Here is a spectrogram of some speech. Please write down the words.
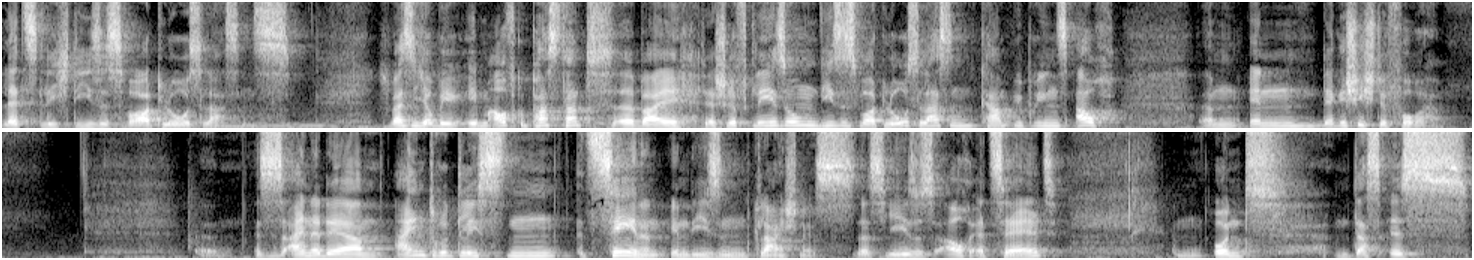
letztlich dieses Wort Loslassens. Ich weiß nicht, ob ihr eben aufgepasst habt äh, bei der Schriftlesung. Dieses Wort loslassen kam übrigens auch ähm, in der Geschichte vor. Äh, es ist eine der eindrücklichsten Szenen in diesem Gleichnis, das Jesus auch erzählt. Und das ist,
